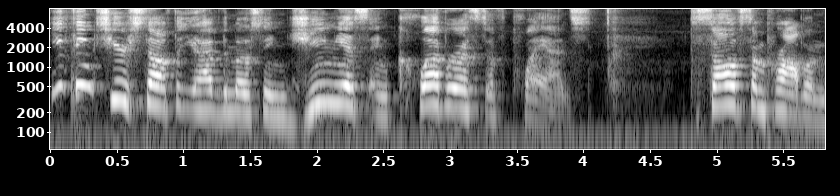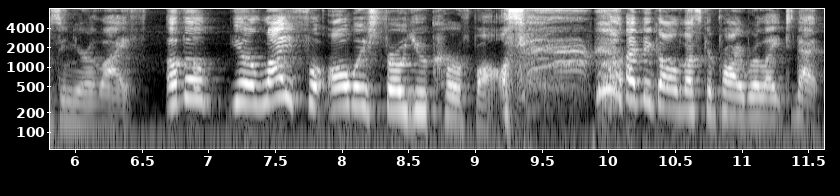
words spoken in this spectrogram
You think to yourself that you have the most ingenious and cleverest of plans to solve some problems in your life. Although, you know, life will always throw you curveballs. I think all of us could probably relate to that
